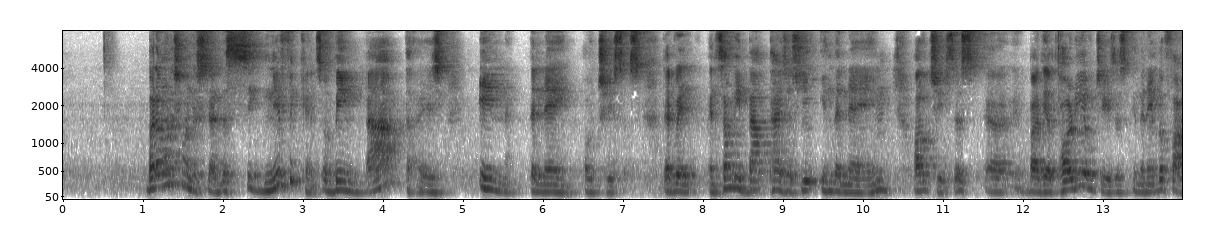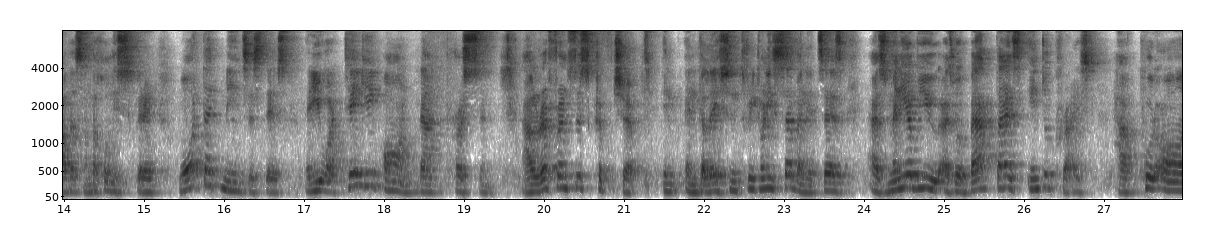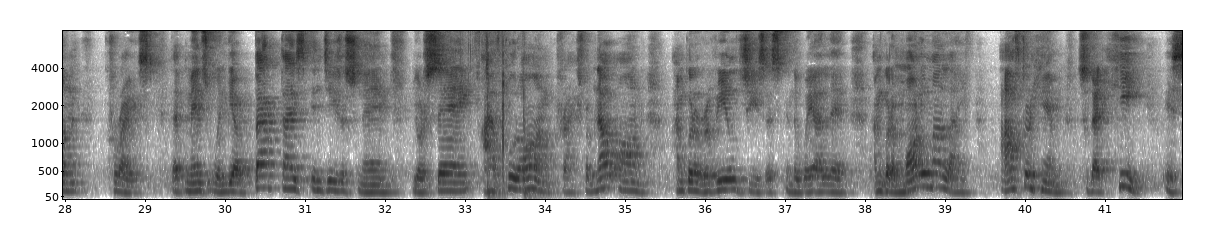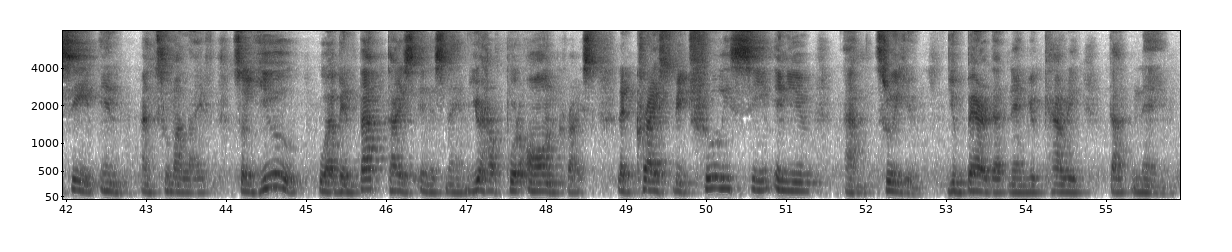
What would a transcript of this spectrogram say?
but I want us to understand the significance of being baptized in the name of Jesus. That when, when somebody baptizes you in the name of Jesus, uh, by the authority of Jesus, in the name of the Father, Son, the Holy Spirit, what that means is this that you are taking on that person. I'll reference the scripture in, in Galatians 3:27. It says, As many of you as were baptized into Christ have put on Christ. That means when we are baptized in Jesus' name, you're saying, I have put on Christ. From now on, I'm going to reveal Jesus in the way I live. I'm going to model my life after him so that he is seen in and through my life. So you who have been baptized in his name, you have put on Christ. Let Christ be truly seen in you and through you. You bear that name, you carry that name.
